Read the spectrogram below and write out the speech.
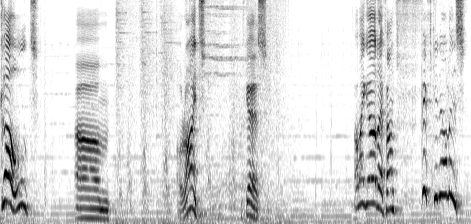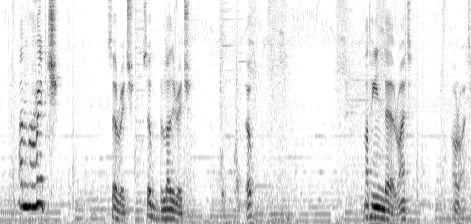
Gold? Um, alright. Of course. Oh my god, I found $50! I'm rich! So rich. So bloody rich. Oh. Nothing in there, right? Alright.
